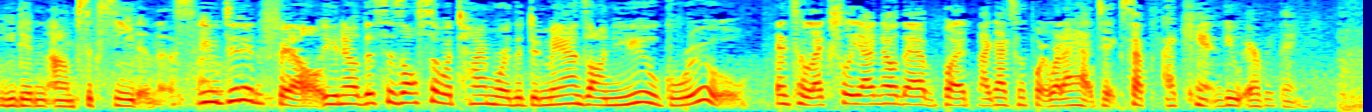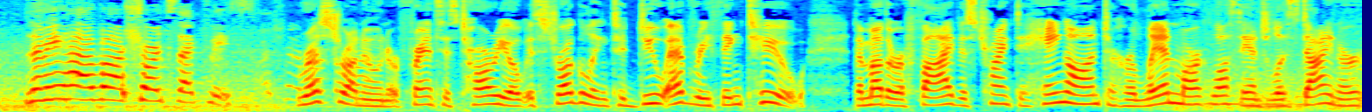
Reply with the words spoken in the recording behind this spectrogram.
you didn't um, succeed in this. You didn't fail. You know, this is also a time where the demands on you grew. Intellectually, I know that, but I got to the point where I had to accept I can't do everything. Let me have a short stack, please. Restaurant owner Frances Tario is struggling to do everything too. The mother of five is trying to hang on to her landmark Los Angeles diner,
